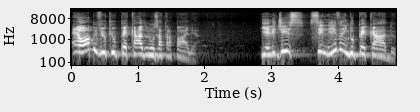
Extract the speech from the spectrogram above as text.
É óbvio que o pecado nos atrapalha. E ele diz: se livrem do pecado.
